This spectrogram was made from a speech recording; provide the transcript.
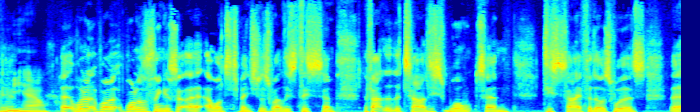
Meow. Meow. Uh, one, one, one of the things I, I wanted to mention as well is this um, the fact that the TARDIS won't um, decipher those words. Uh,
